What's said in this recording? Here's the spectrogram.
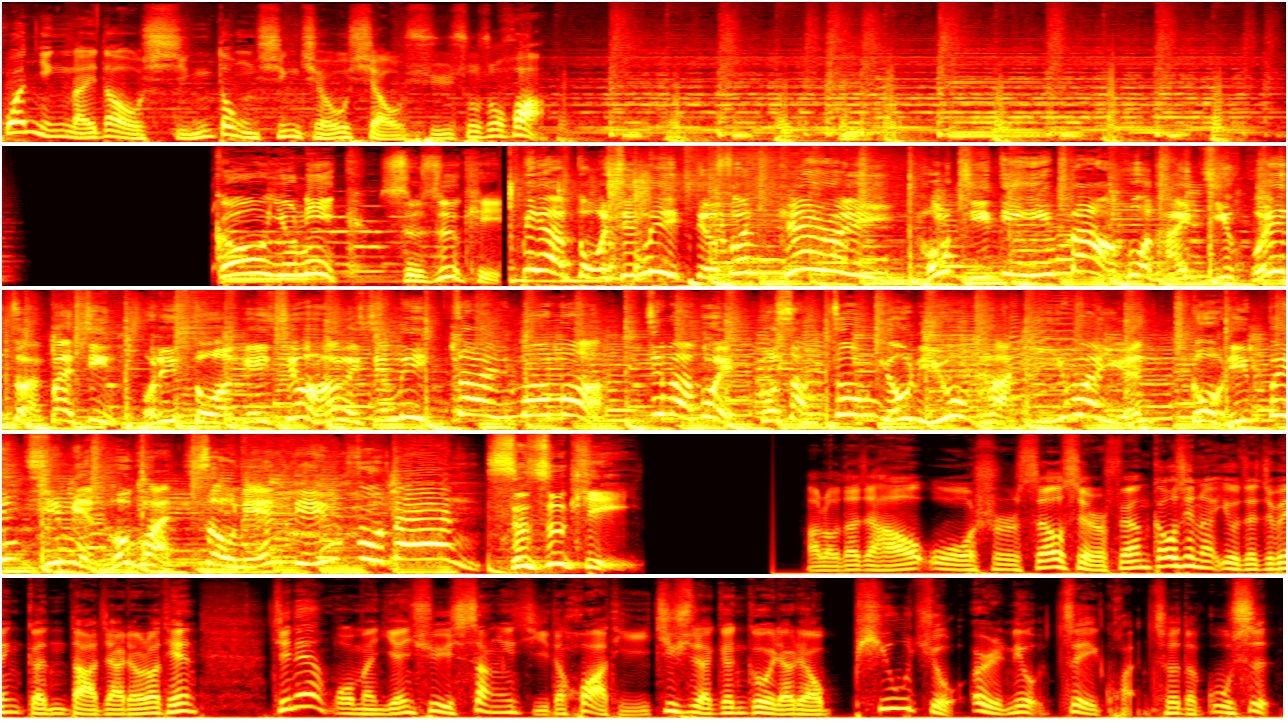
欢迎来到行动星球，小徐说说话。Go Unique Suzuki，变大行李就选 Carry，同级第一大货台及回转半径，我的大给小行的行李再摸摸。今晚会多上中油礼物卡一万元，购你分期免头款，首年零负担。Suzuki。Hello，大家好，我是 Celsius，非常高兴呢，又在这边跟大家聊聊天。今天我们延续上一集的话题，继续来跟各位聊聊 Peugeot 2.6这款车的故事。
